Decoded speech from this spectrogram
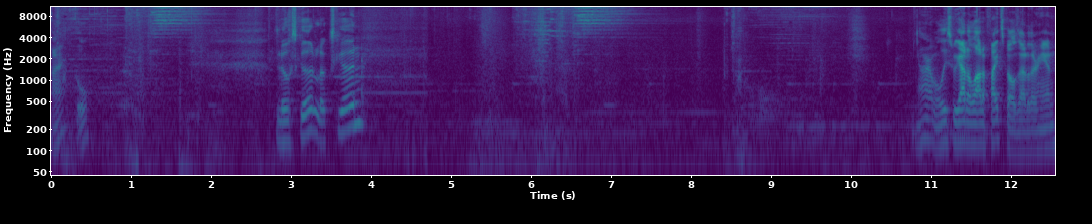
Alright, cool. Looks good, looks good. Least we got a lot of fight spells out of their hand.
